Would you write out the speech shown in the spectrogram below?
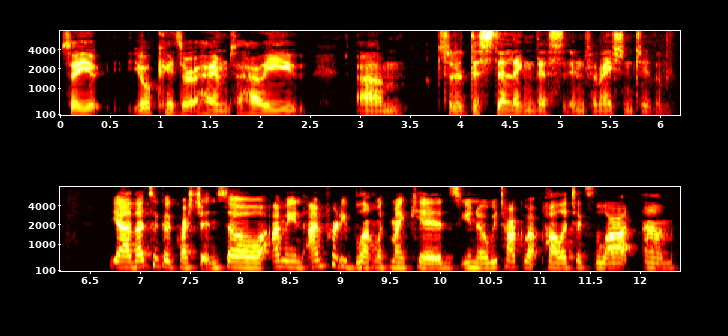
So you your kids are at home. So how are you um, sort of distilling this information to them? Yeah, that's a good question. So, I mean, I'm pretty blunt with my kids. You know, we talk about politics a lot. Um,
